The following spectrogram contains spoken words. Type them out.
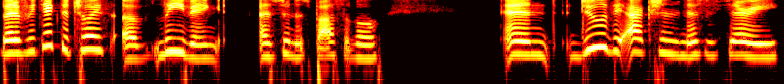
But if we take the choice of leaving as soon as possible and do the actions necessary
